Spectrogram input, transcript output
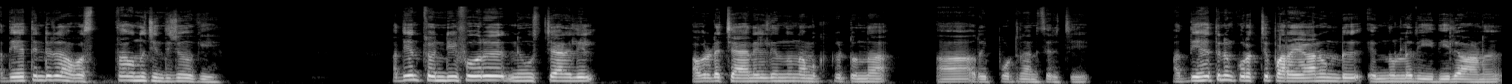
അദ്ദേഹത്തിന്റെ ഒരു അവസ്ഥ ഒന്ന് ചിന്തിച്ചു നോക്കി. അദ്ദേഹം ട്വന്റി ഫോർ ന്യൂസ് ചാനലിൽ അവരുടെ ചാനലിൽ നിന്ന് നമുക്ക് കിട്ടുന്ന ആ റിപ്പോർട്ടിനനുസരിച്ച് അദ്ദേഹത്തിനും കുറച്ച് പറയാനുണ്ട് എന്നുള്ള രീതിയിലാണ്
